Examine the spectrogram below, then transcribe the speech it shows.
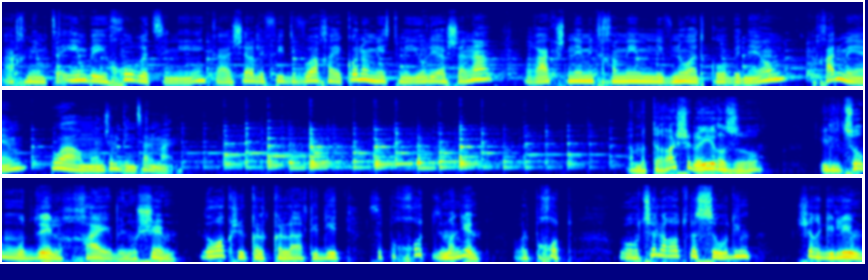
אך נמצאים באיחור רציני, כאשר לפי דיווח האקונומיסט מיולי השנה, רק שני מתחמים נבנו עד כה בנאום, אחד מהם הוא הארמון של בן סלמן. המטרה של העיר הזו היא ליצור מודל חי ונושם, לא רק של כלכלה עתידית, זה פחות, זה מעניין, אבל פחות. הוא רוצה להראות לסעודים שרגילים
